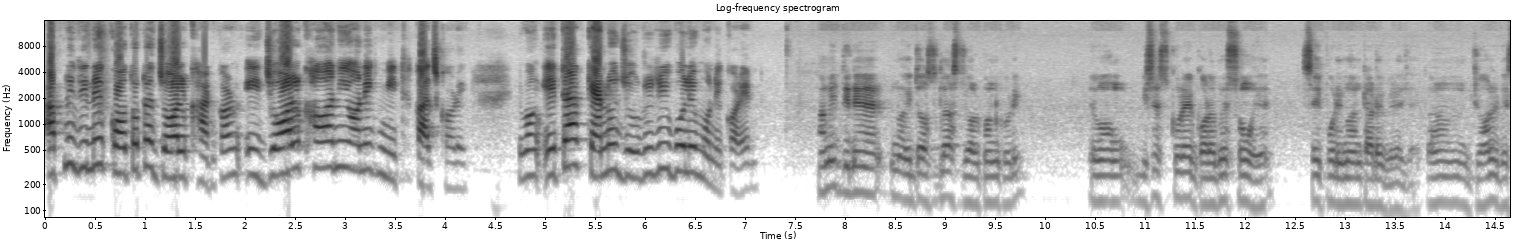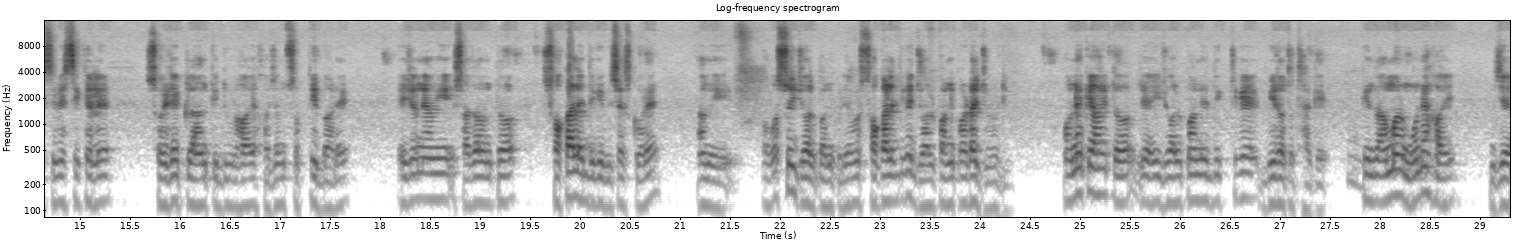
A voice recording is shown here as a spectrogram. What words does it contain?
আপনি দিনে কতটা জল খান? কারণ এই জল খাওয়া নিয়ে অনেক মিথ কাজ করে। এবং এটা কেন জরুরি বলে মনে করেন? আমি দিনে নয় দশ গ্লাস জল পান করি এবং বিশেষ করে গরমের সময়ে সেই পরিমাণটা আরও বেড়ে যায়। কারণ জল বেশি বেশি খেলে শরীরে ক্লান্তি দূর হয় হজম শক্তি বাড়ে। এই জন্য আমি সাধারণত সকালের দিকে বিশেষ করে আমি অবশ্যই জল পান করি এবং সকালের দিকে জল পান করাটা জরুরি। অনেকে হয়তো যে এই জলপানের দিক থেকে বিরত থাকে কিন্তু আমার মনে হয় যে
